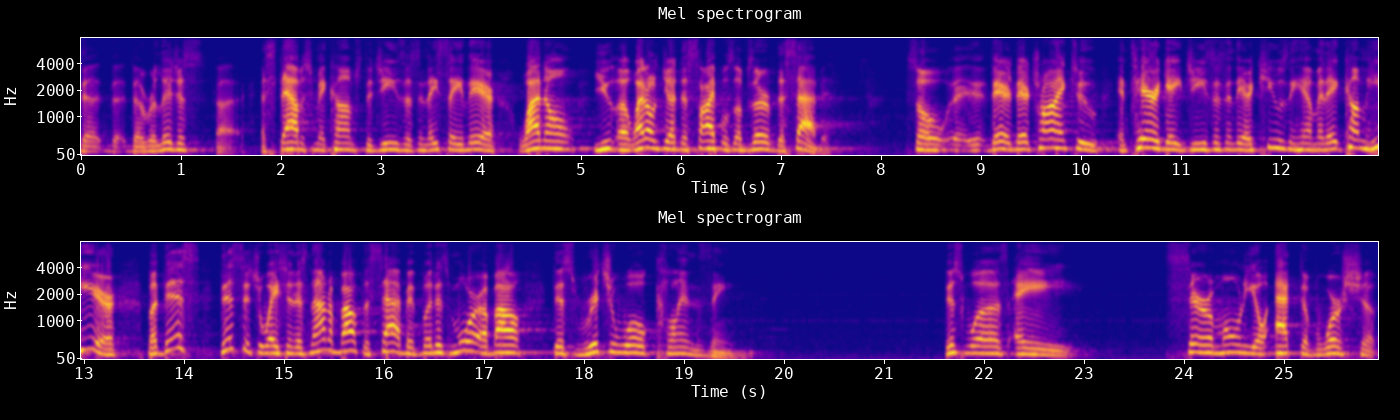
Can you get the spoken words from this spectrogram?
the, the, the, religious uh, establishment comes to Jesus and they say there, why don't, you, uh, why don't your disciples observe the Sabbath? So uh, they're, they're trying to interrogate Jesus and they're accusing him and they come here, but this, this situation is not about the Sabbath, but it's more about this ritual cleansing. This was a ceremonial act of worship,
